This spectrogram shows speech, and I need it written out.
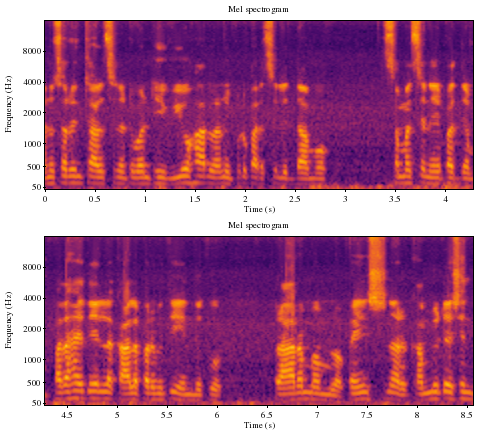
అనుసరించాల్సినటువంటి వ్యూహాలను ఇప్పుడు పరిశీలిద్దాము. సమస్య నేపథ్యం. పదహైదేళ్ళ కాల పరిమితి ఎందుకు? ప్రారంభంలో పెన్షనర్ కమ్యూటేషన్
